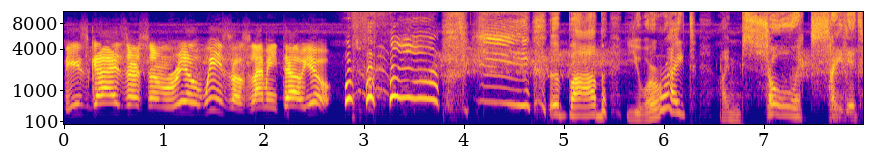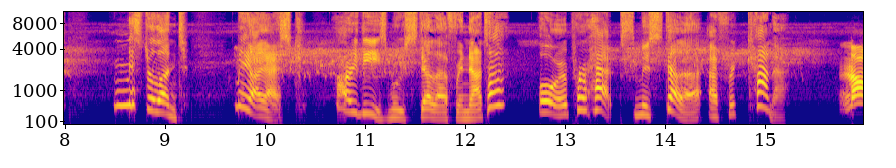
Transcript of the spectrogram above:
These guys are some real weasels, let me tell you. Uh, Bob, you were right. I'm so excited. Mr. Lunt, may I ask, are these Mustela frenata or perhaps Mustela africana? No,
